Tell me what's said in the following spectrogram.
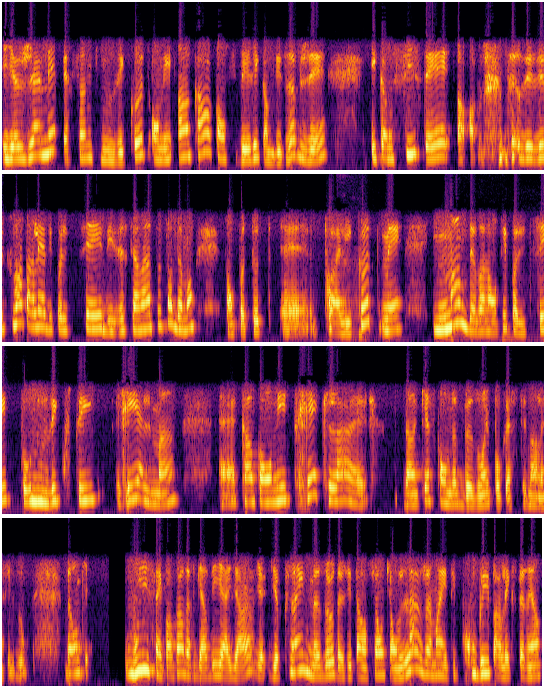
Il n'y a jamais personne qui nous écoute. On est encore considérés comme des objets et comme si c'était... oh, oh, J'ai souvent parlé à des politiciens, des gestionnaires, toutes sortes de monde. Ils sont pas toutes euh, pas à l'écoute, mais il manque de volonté politique pour nous écouter réellement euh, quand on est très clair dans qu'est-ce qu'on a besoin pour rester dans le réseau. Donc, oui, c'est important de regarder ailleurs. Il y, a, plein de mesures de rétention qui ont largement été prouvées par l'expérience,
